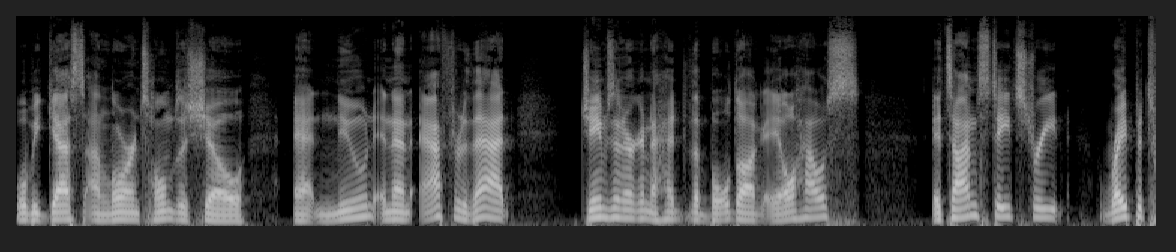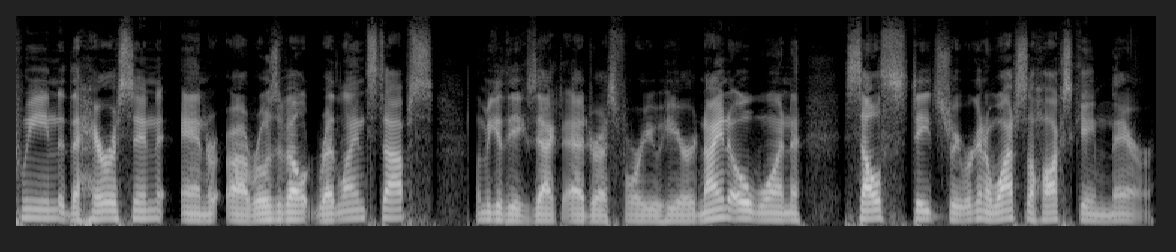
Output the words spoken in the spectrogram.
will be guests on Lawrence Holmes' show at noon. And then after that, James and I are going to head to the Bulldog Ale House. It's on State Street, right between the Harrison and uh, Roosevelt Red Line stops. Let me get the exact address for you here 901 South State Street. We're going to watch the Hawks game there.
